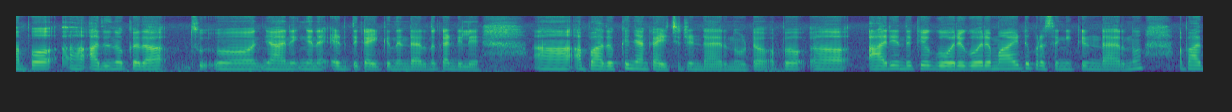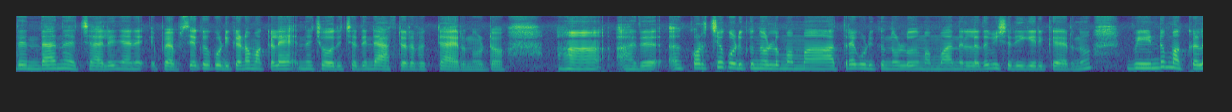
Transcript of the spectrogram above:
അപ്പോൾ അതിൽ നിന്നൊക്കെ ഇതാ ഞാൻ ഇങ്ങനെ എടുത്ത് കഴിക്കുന്നുണ്ടായിരുന്നു. കണ്ടില്ലേ? അപ്പോൾ അതൊക്കെ ഞാൻ കഴിച്ചിട്ടുണ്ടായിരുന്നു കേട്ടോ. അപ്പോൾ ആര് എന്തൊക്കെയോ ഘോരഘോരമായിട്ട് പ്രസംഗിക്കുന്നുണ്ടായിരുന്നു. അപ്പോൾ അതെന്താന്ന് വെച്ചാൽ ഞാൻ പെപ്സിയൊക്കെ കുടിക്കണോ മക്കളെ എന്ന് ചോദിച്ചതിന്റെ ആഫ്റ്റർ എഫക്റ്റ് ആയിരുന്നു കേട്ടോ. അത് കുറച്ചേ കുടിക്കുന്നുള്ളൂ മമ്മ അത്രേ കുടിക്കുന്നുള്ളൂ മമ്മ എന്നുള്ളത് വിശദീകരിക്കുമായിരുന്നു. വീണ്ടും മക്കൾ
